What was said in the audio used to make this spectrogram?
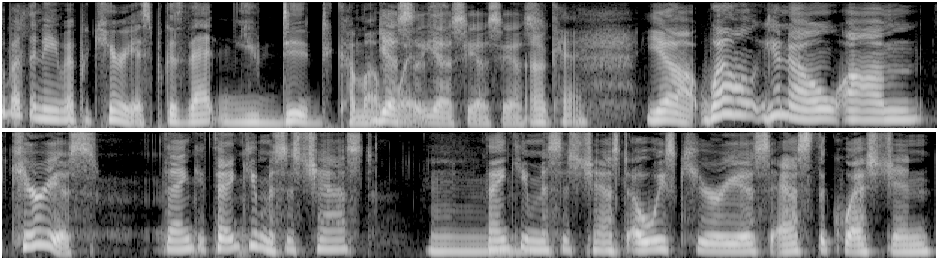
about the name Epicurious because that you did come up yes, with. Yes, yes, yes, yes, Okay. Yeah. Well, you know, um, curious. Thank you, thank you, Mrs. Chast. Mm. Thank you, Mrs. Chast. Always curious. Ask the question.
